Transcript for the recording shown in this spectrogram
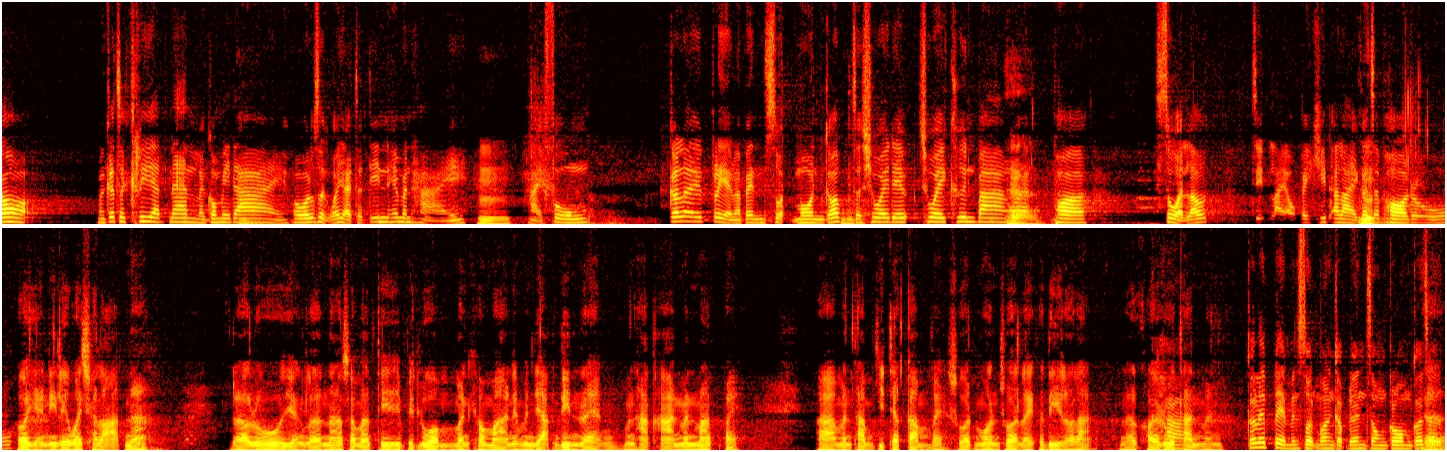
ก็มันก็จะเครียดแน่นแล้วก็ไม่ได้ เพราะว่ารู้สึกว่าอยากจะดิ้นให้มันหายอืมหายฟุ้ง ก็เลยเปลี่ยนมาเป็นสวดมนต์ก็จะช่วยได้ช่วยขึ้นบ้างเออว่าพอสวดแล้วจิตไหลออกไปคิดอะไรก็จะพอรู้ก็อย่างนี้เรียกว่าฉลาดนะ เรารู้อย่างเรานั่งสมาธิไปรวมมันเข้ามานี่มันอยากดิ้นแรง มันหักหานมันมากไปพามันทำกิจกรรมไปสวดมนต์สวดอะไรก็ดีแล้วล่ะ แล้วคอยรู้ค่ะทันมัน ก็เลยเปลี่ยนเป็นสวดมนต์กับเดินจงกรมก็จะเอ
